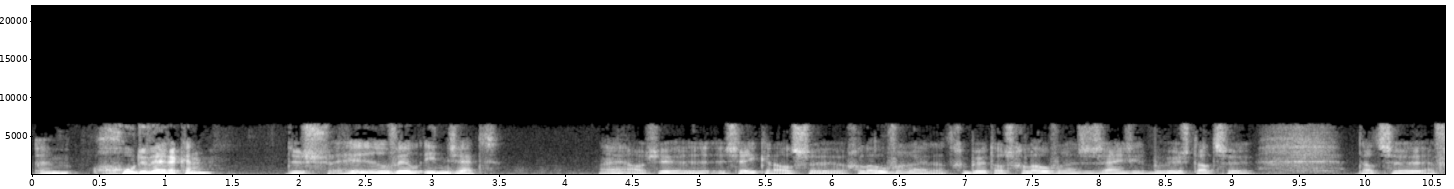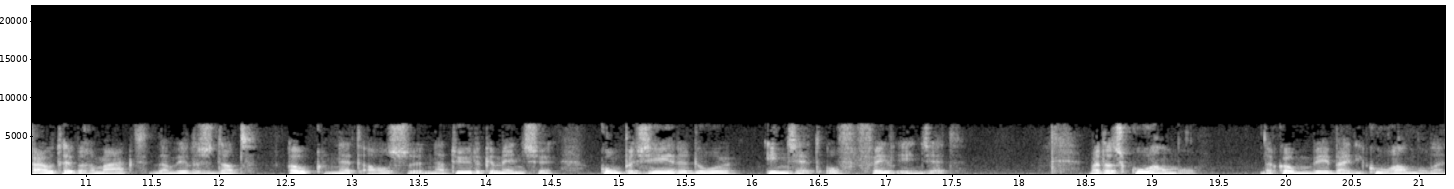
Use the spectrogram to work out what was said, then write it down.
Um, goede werken. Dus heel veel inzet. Als je, zeker als uh, gelovigen, dat gebeurt als gelovigen, ze zijn zich bewust dat ze, dat ze een fout hebben gemaakt, dan willen ze dat ook net als uh, natuurlijke mensen compenseren door inzet of veel inzet. Maar dat is koehandel. Dan komen we weer bij die koehandel. Hè?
